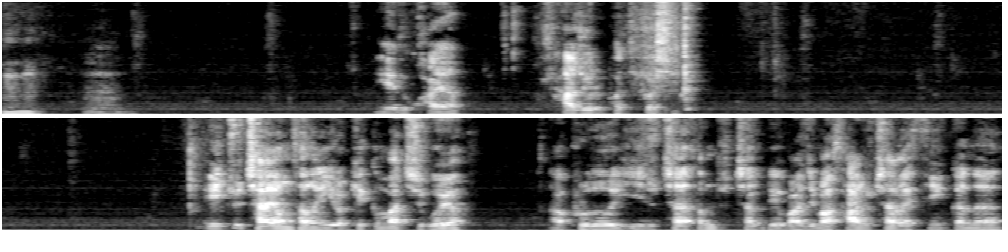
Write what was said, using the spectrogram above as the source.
음. 얘도 과연 4주를 버틸 것인가 1주차 영상은 이렇게 끝마치고요 앞으로도 2주차, 3주차, 그리고 마지막 4주차가 있으니까는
